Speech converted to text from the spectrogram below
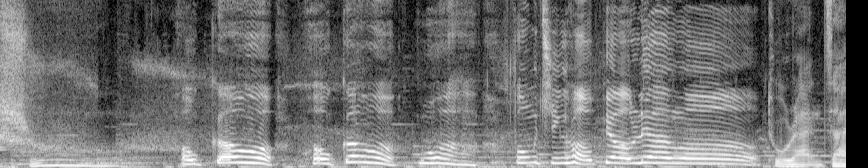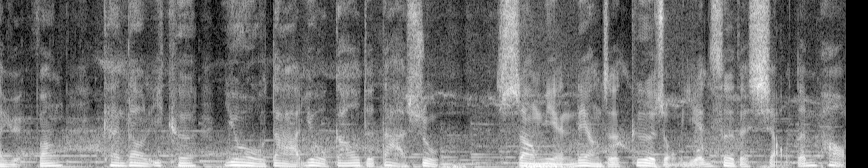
咻，好高哦，好高哦，哇，风景好漂亮哦！突然，在远方看到了一棵又大又高的大树。上面亮着各种颜色的小灯泡，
